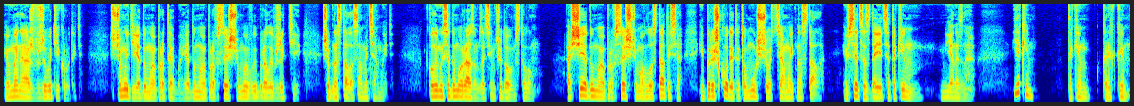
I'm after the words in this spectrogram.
і в мене аж в животі крутить. Щомиті я думаю про тебе, я думаю про все, що ми вибрали в житті, щоб настала саме ця мить, коли ми сидимо разом за цим чудовим столом. А ще я думаю про все, що могло статися, і перешкодити тому, що ця мить настала. І все це здається таким, я не знаю, Яким? таким крихким.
